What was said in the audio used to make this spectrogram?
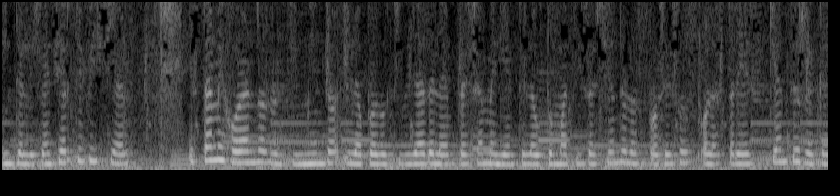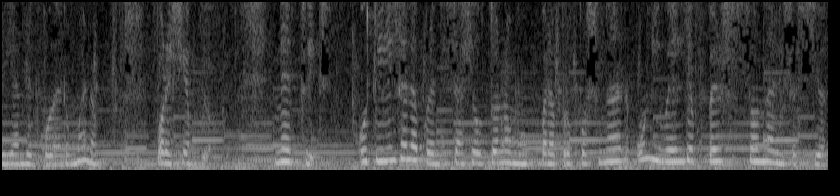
inteligencia artificial, está mejorando el rendimiento y la productividad de la empresa mediante la automatización de los procesos o las tareas que antes requerían del poder humano. Por ejemplo, Netflix utiliza el aprendizaje autónomo para proporcionar un nivel de personalización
